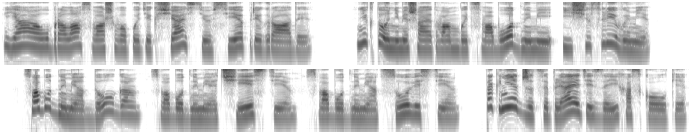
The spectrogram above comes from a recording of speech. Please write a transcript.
Я убрала с вашего пути к счастью все преграды. Никто не мешает вам быть свободными и счастливыми. Свободными от долга, свободными от чести, свободными от совести, так нет же, цепляетесь за их осколки.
